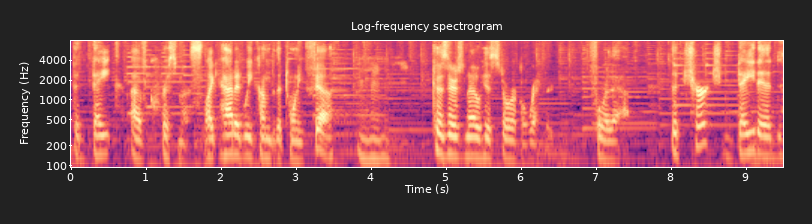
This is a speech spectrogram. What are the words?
the date of Christmas. Like, how did we come to the 25th? Mm-hmm. because there's no historical record for that. The church dated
